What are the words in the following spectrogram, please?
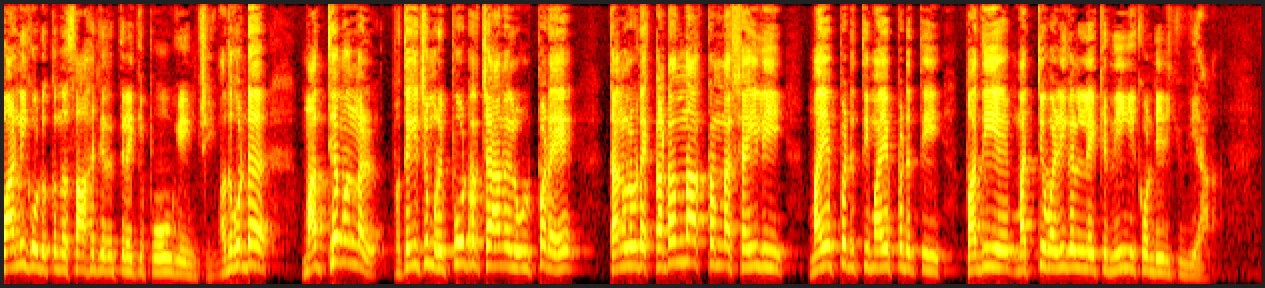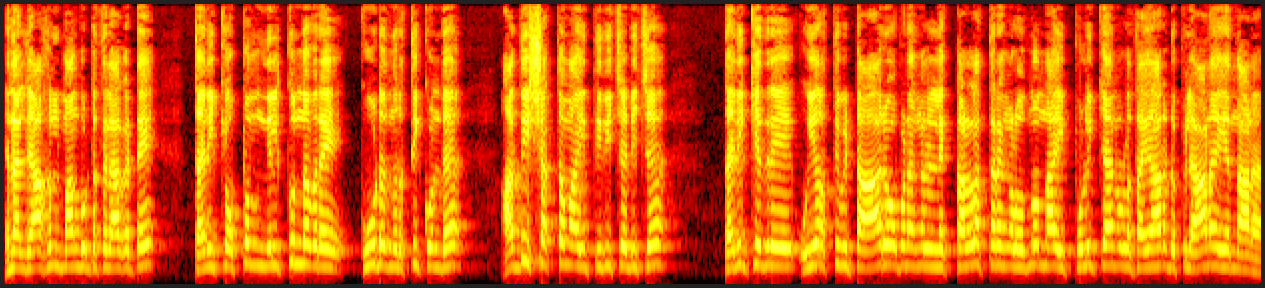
പണി കൊടുക്കുന്ന സാഹചര്യത്തിലേക്ക് പോവുകയും ചെയ്യും. അതുകൊണ്ട് മാധ്യമങ്ങൾ പ്രത്യേകിച്ചും റിപ്പോർട്ടർ ചാനൽ ഉൾപ്പെടെ തങ്ങളുടെ കടന്നാക്രമണ ശൈലി മയപ്പെടുത്തി മയപ്പെടുത്തി പതിയെ മറ്റു വഴികളിലേക്ക് നീങ്ങിക്കൊണ്ടിരിക്കുകയാണ്. എന്നാൽ രാഹുൽ മാങ്കൂട്ടത്തിലാകട്ടെ തനിക്കൊപ്പം നിൽക്കുന്നവരെ കൂടെ നിർത്തിക്കൊണ്ട് അതിശക്തമായി തിരിച്ചടിച്ച് തനിക്കെതിരെ ഉയർത്തിവിട്ട ആരോപണങ്ങളിലെ കള്ളത്തരങ്ങൾ ഒന്നൊന്നായി പൊളിക്കാനുള്ള തയ്യാറെടുപ്പിലാണ് എന്നാണ്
